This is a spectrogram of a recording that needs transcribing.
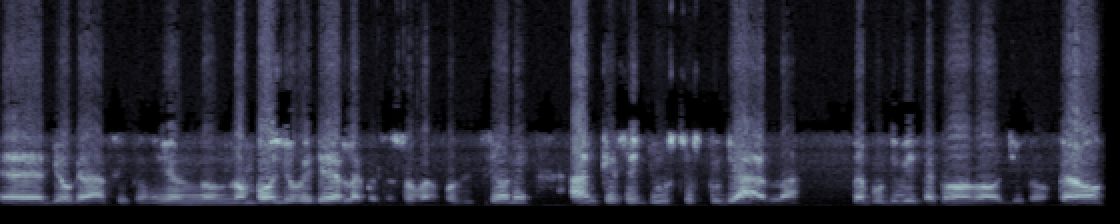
eh, biografico. Io non, non, voglio vederla questa sovrapposizione, anche se è giusto studiarla dal punto di vista cronologico, però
